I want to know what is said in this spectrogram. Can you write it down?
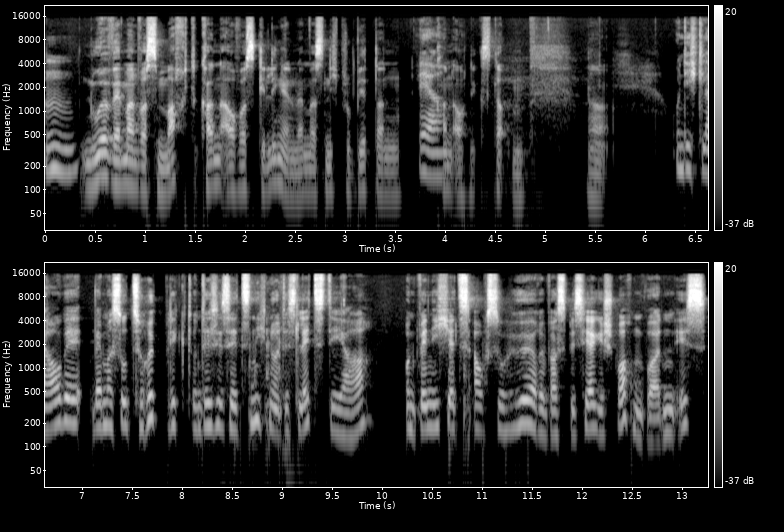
mhm. nur wenn man was macht, kann auch was gelingen. Wenn man es nicht probiert, dann ja. kann auch nichts klappen. Ja. Und ich glaube, wenn man so zurückblickt, und das ist jetzt nicht nur das letzte Jahr, und wenn ich jetzt auch so höre, was bisher gesprochen worden ist,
